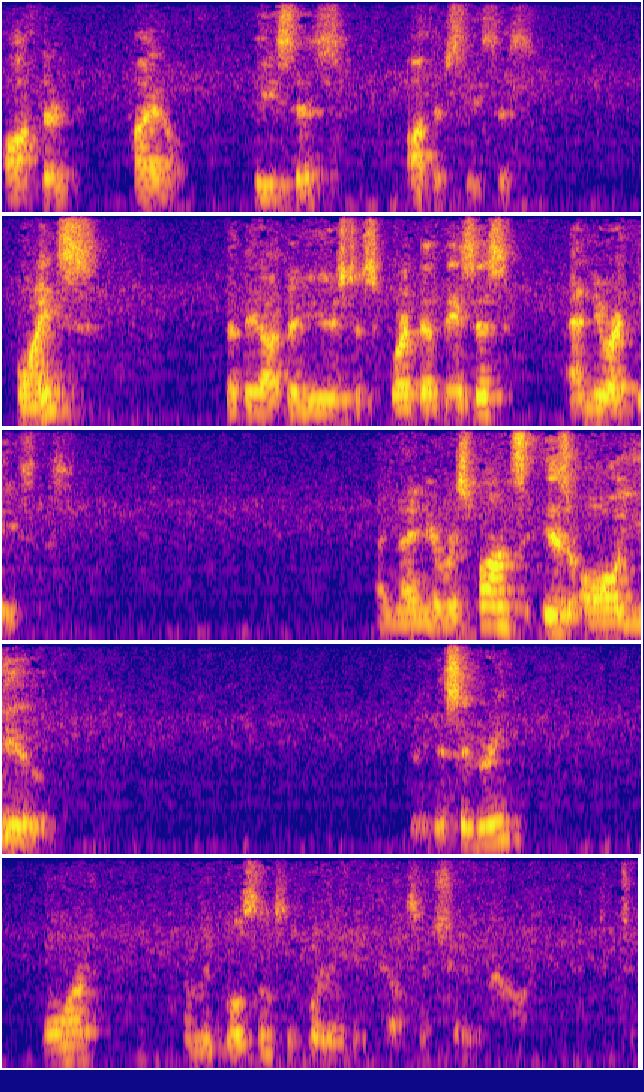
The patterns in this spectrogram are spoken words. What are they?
author, title, thesis, author's thesis, points that the author used to support that thesis, and your thesis. And then your response is all you. Do you disagree? Or let me pull some supporting details and show you how. to do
